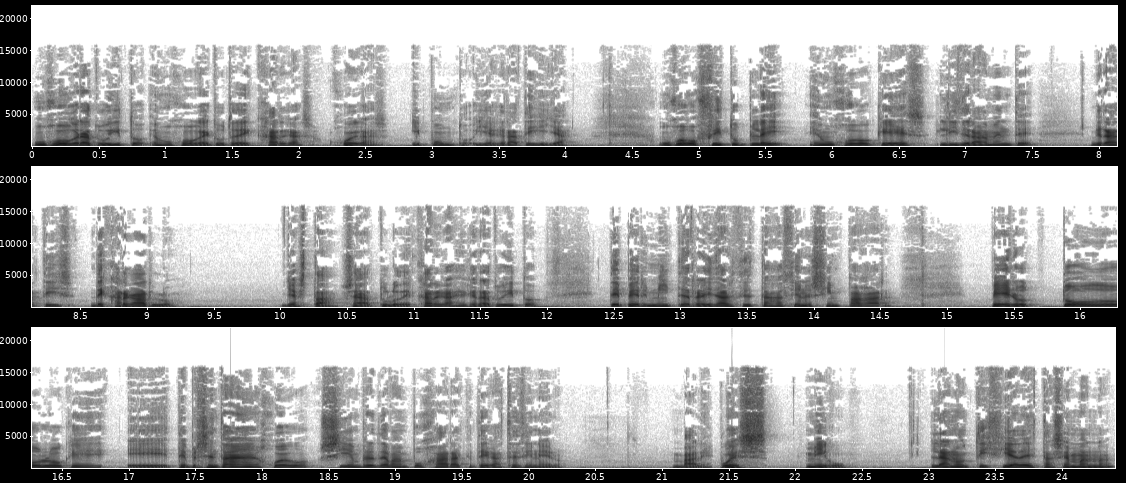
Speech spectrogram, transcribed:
Un juego gratuito es un juego que tú te descargas, juegas y punto. Y es gratis y ya. Un juego free to play es un juego que es literalmente gratis descargarlo ya está. O sea, tú lo descargas, es gratuito, te permite realizar ciertas acciones sin pagar, pero todo lo que eh, te presentan en el juego siempre te va a empujar a que te gastes dinero. Vale, pues, Migu, la noticia de esta semana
